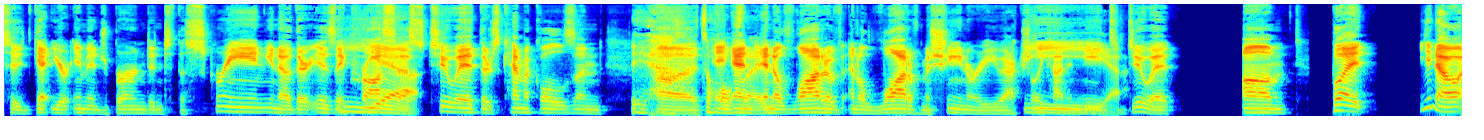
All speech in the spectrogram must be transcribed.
to get your image burned into the screen. You know, there is a Yeah. process to it. There's chemicals and yeah, uh, it's a whole and thing. and a lot of and a lot of machinery you actually kind of need Yeah. to do it. Um, but you know,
